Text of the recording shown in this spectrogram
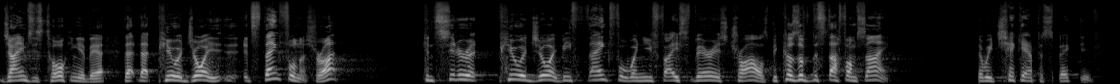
James is talking about that, that pure joy. It's thankfulness, right? Consider it pure joy. Be thankful when you face various trials because of the stuff I'm saying. That we check our perspective.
